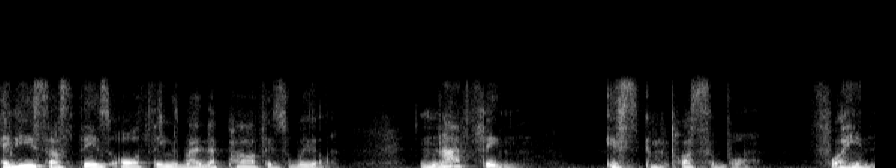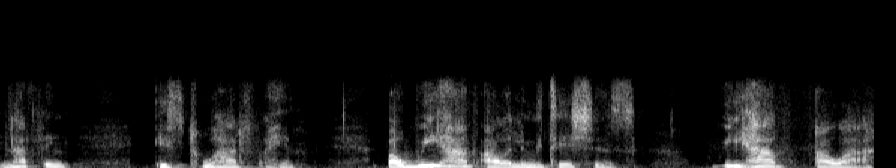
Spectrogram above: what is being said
And he sustains all things by the power of his will. Nothing is impossible for him. Nothing is too hard for him. But we have our limitations. We have our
